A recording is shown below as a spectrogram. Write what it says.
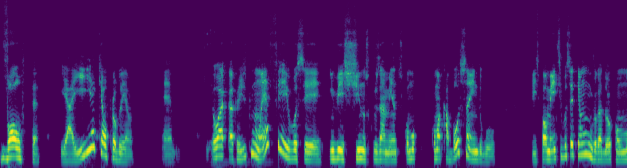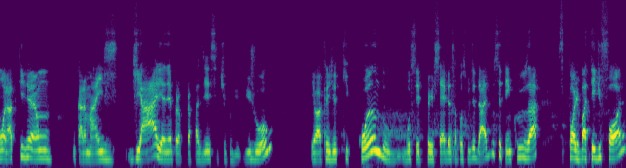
Volta. E aí é que é o problema. É, eu acredito que não é feio você investir nos cruzamentos como, como acabou saindo o gol. Principalmente se você tem um jogador como o Morato, que já é um, um cara mais de área, né, para fazer esse tipo de, de jogo. Eu acredito que quando você percebe essa possibilidade, você tem que cruzar. Pode bater de fora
